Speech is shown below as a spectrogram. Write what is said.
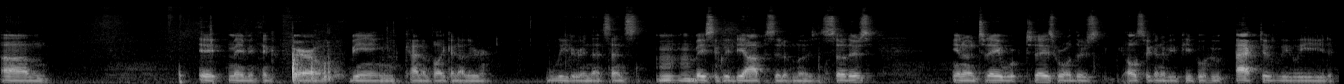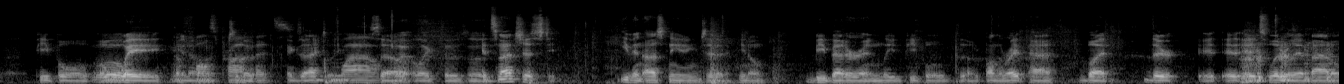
um, it made me think of Pharaoh being kind of like another leader in that sense, hmm basically the opposite of Moses. So there's, you know, today today's world, there's also going to be people who actively lead people Whoa, away, the you know, false to the- prophets. exactly. Wow. So like those. Uh, it's not just even us needing to you know be better and lead people the, on the right path but there it, it, it's literally a battle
